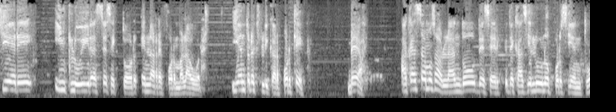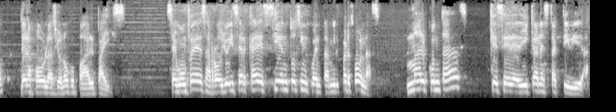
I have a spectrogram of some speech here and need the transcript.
quiere incluir a este sector en la reforma laboral. Y entro a explicar por qué. Vea, acá estamos hablando de, ser, de casi el 1% de la población ocupada del país. Según Fedesarrollo, hay cerca de 150 mil personas mal contadas que se dedican a esta actividad.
